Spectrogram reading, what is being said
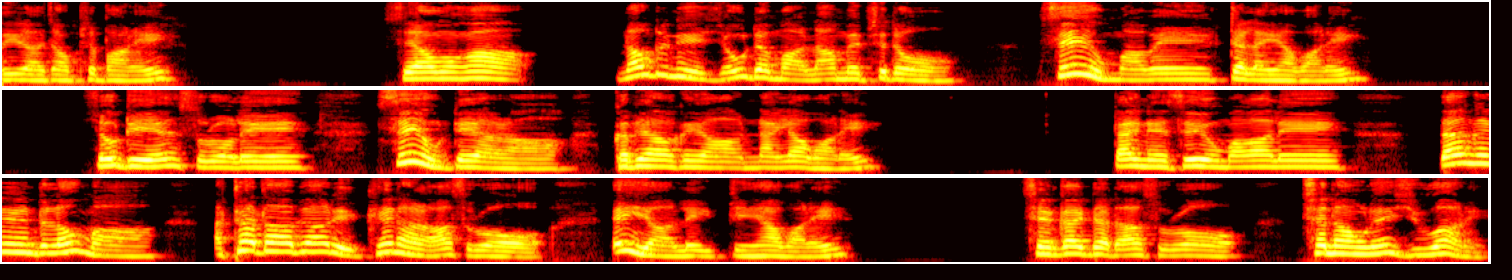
သေးတာကြောင့်ဖြစ်ပါတယ်။ဆရာဝန်က နောက်တနေ့ရုံးတက်မှလာမယ်ဖြစ်တော့ဆေးရုံမှာပဲတက်လိုက်ရပါတယ်။ရုပ်တရက်ဆိုတော့လေဆေးရုံတက်ရတာကြပြားကြပြားနိုင်လာပါတယ်။တိုင်းနယ်ဆေးရုံမှာကလည်းတန်ကရင်တစ်လုံးမှာအထက်သားပြားတွေခင်းလာတာဆိုတော့အိယာလိတ်ပြင်ရပါတယ်။ခြင်ကြိုက်တတ်တာဆိုတော့ခြင်အောင်လဲယူရတယ်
